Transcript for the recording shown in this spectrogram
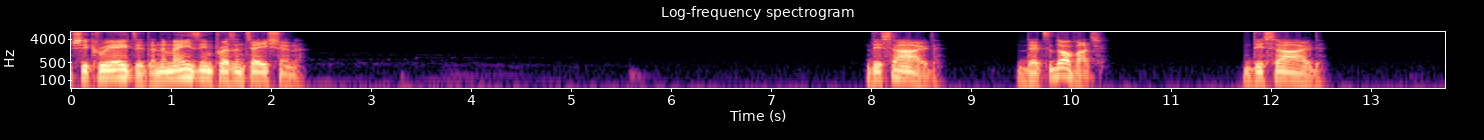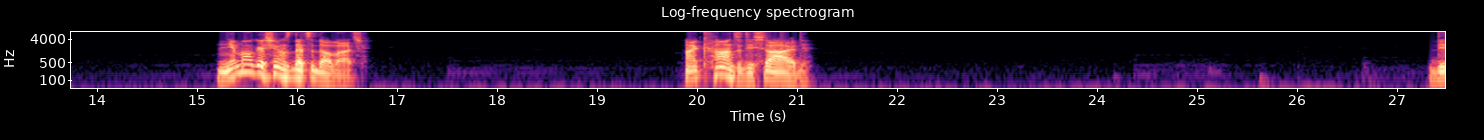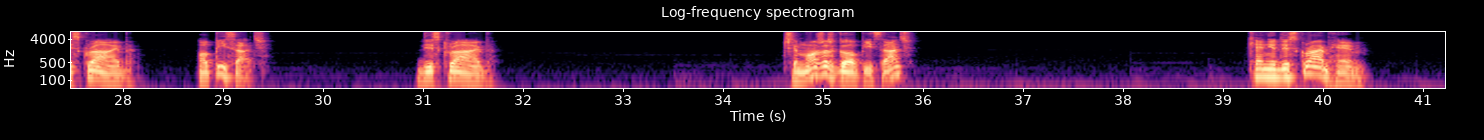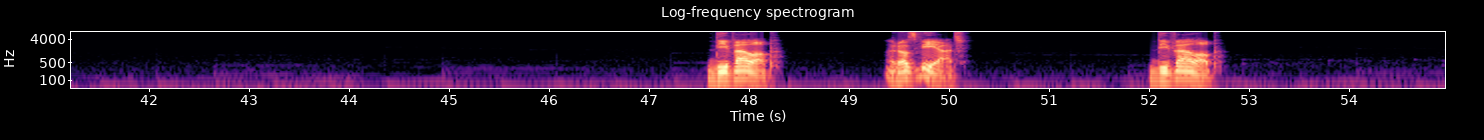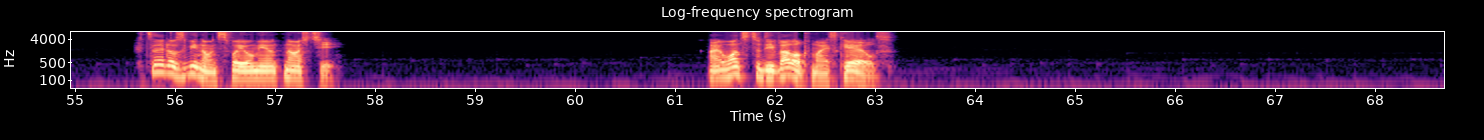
She created an amazing presentation. Decide. Decydować. Decide. Nie mogę się zdecydować. I can't decide. Describe. Opisać. Describe. Czy możesz go opisać? Can you describe him? Develop. Rozwijać. Develop. Chcę rozwinąć swoje umiejętności. I want to develop my skills.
